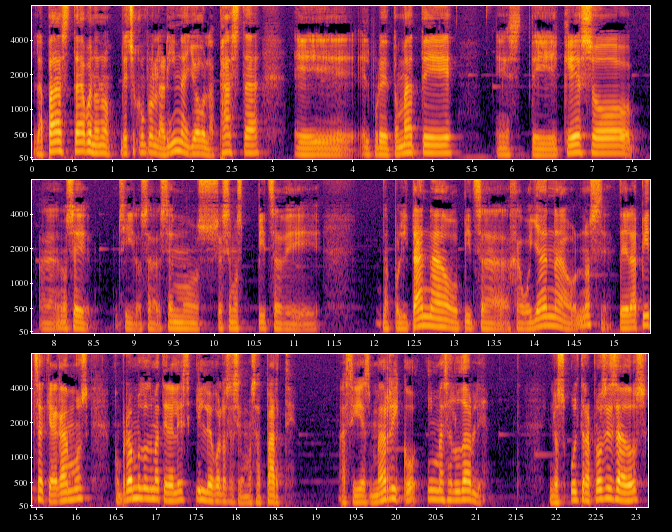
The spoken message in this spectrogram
la pasta, bueno no, de hecho compro la harina, yo hago la pasta, eh, el puré de tomate, este queso, ah, no sé si los hacemos, si hacemos pizza de napolitana o pizza hawaiana o no sé, de la pizza que hagamos, compramos los materiales y luego los hacemos aparte. Así es más rico y más saludable. Los ultraprocesados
